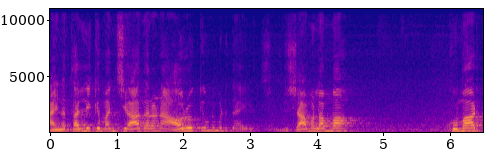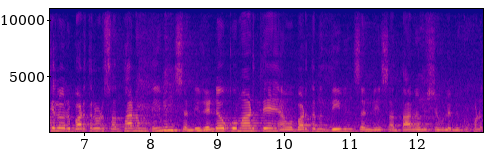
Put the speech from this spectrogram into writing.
ఆయన తల్లికి మంచి ఆదరణ ఆరోగ్యం మీరు దయచేయండి శ్యామలమ్మ కుమార్తెలో భర్తలో సంతానం దీవించండి. రెండవ కుమార్తె ఆమె భర్తను దీవించండి. సంతాన విషయంలో మీకు కృపను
